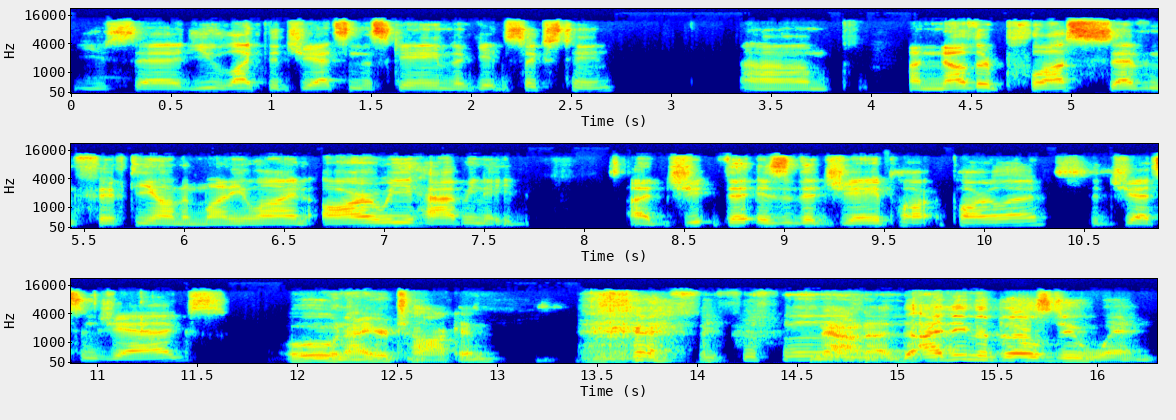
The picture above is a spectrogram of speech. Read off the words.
you said you like the Jets in this game. They're getting 16. Um, another plus 750 on the money line. Are we having a, a G, the, is it the J par- parlay? The Jets and Jags? Oh, now you're talking. no, no. I think the Bills do win.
